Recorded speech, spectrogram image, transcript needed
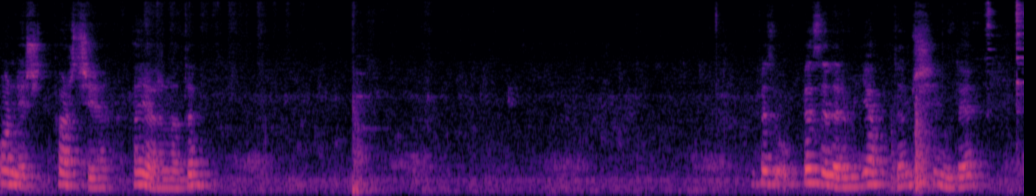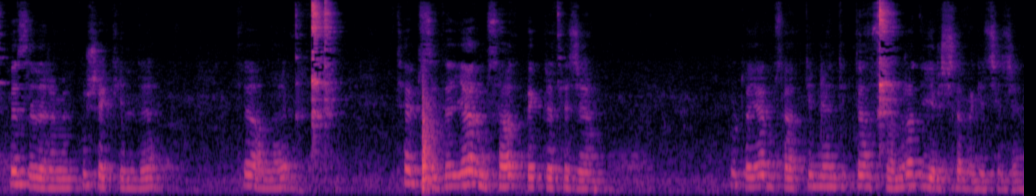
10 eşit parçaya ayarladım. Bezelerimi yaptım. Şimdi bezelerimi bu şekilde yağlayıp tepside yarım saat bekleteceğim. Burada yarım saat dinlendikten sonra diğer işleme geçeceğim.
